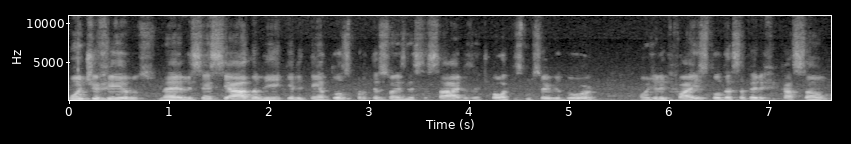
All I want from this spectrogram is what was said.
o antivírus, né, licenciado ali, que ele tenha todas as proteções necessárias, a gente coloca isso no servidor, onde ele faz toda essa verificação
